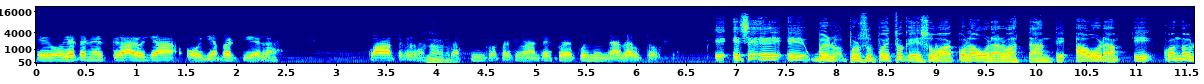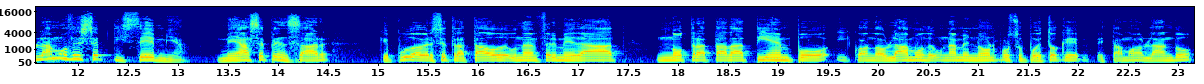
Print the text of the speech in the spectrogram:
eh, voy a tener claro ya hoy a partir de las 4, las, 5 aproximadamente, después de culminar la autopsia. Eh, ese, eh, bueno, por supuesto que eso va a colaborar bastante. Ahora, cuando hablamos de septicemia, me hace pensar que pudo haberse tratado de una enfermedad no tratada a tiempo y cuando hablamos de una menor, por supuesto que estamos hablando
